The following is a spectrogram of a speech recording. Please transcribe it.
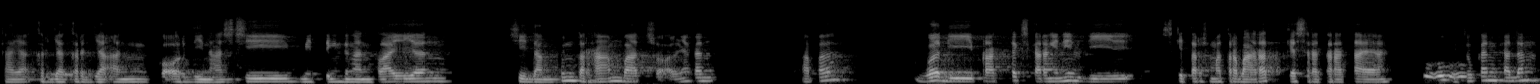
Kayak kerja-kerjaan koordinasi, meeting dengan klien, sidang pun terhambat. Soalnya kan apa? Gue di praktek sekarang ini di sekitar Sumatera Barat, case rata-rata ya Uh, itu kan kadang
